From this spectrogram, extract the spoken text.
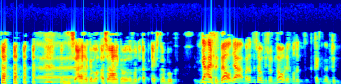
het is eigenlijk een, is eigenlijk een soort extra boek. Ja, eigenlijk wel, ja. Maar dat is ook dus ook nodig. Want het, kijk, we hebben natuurlijk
